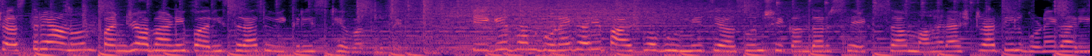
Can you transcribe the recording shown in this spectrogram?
शस्त्रे आणून पंजाब आणि परिसरात विक्रीस ठेवत होते. तिघे जण गुन्हेगारी पार्श्वभूमीचे असून सिकंदर शेखचा महाराष्ट्रातील गुन्हेगारी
